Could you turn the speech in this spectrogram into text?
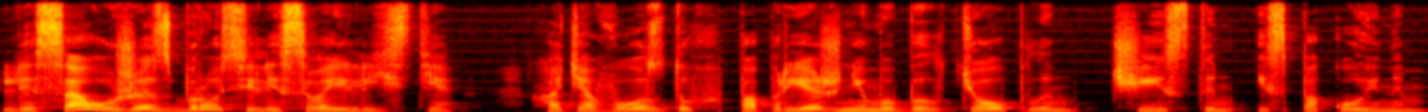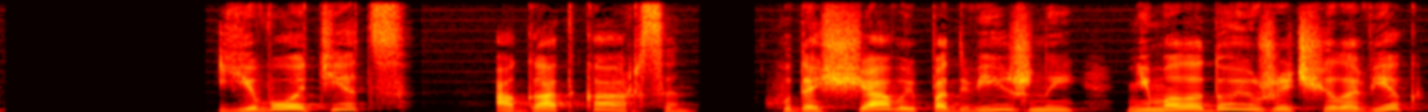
леса уже сбросили свои листья, хотя воздух по-прежнему был теплым, чистым и спокойным. Его отец, Агат Карсен, худощавый, подвижный, немолодой уже человек,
